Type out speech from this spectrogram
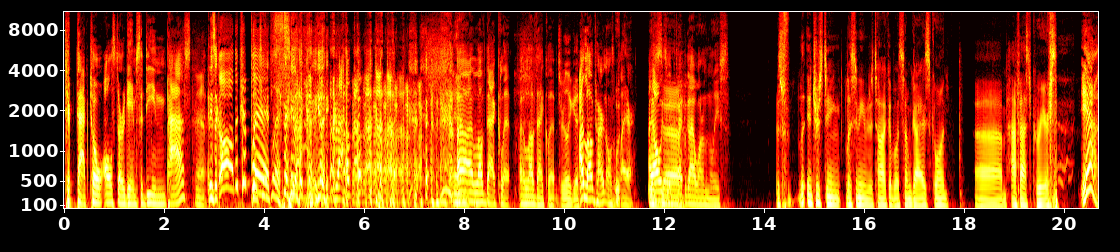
tic tac toe All Star game Sedin pass, Yeah. and he's like, "Oh, the triplets!" triplets, And he like he like grabbed him. Uh, I love that clip. I love that clip. It's really good. I loved Hartnell as a player. I was, always was the uh, type of guy I wanted in the Leafs. It's interesting listening to talk about some guys going um, half-assed careers, yeah.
